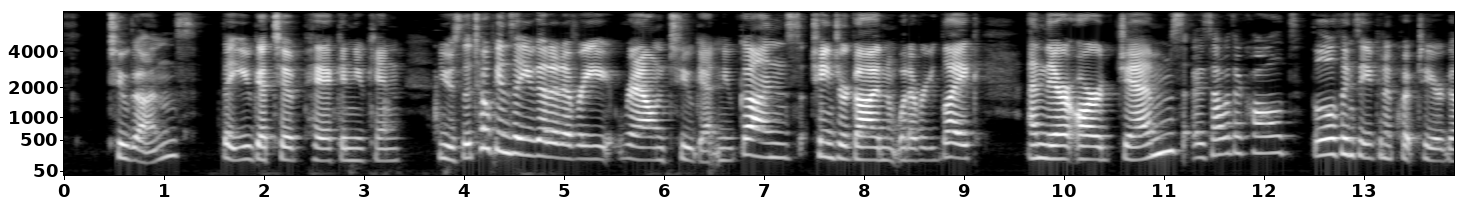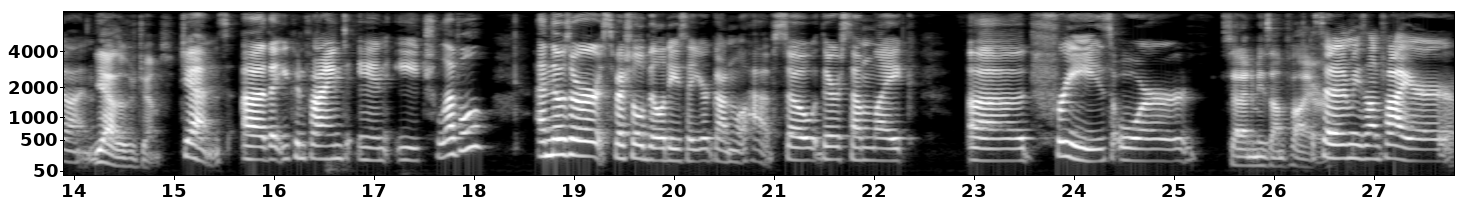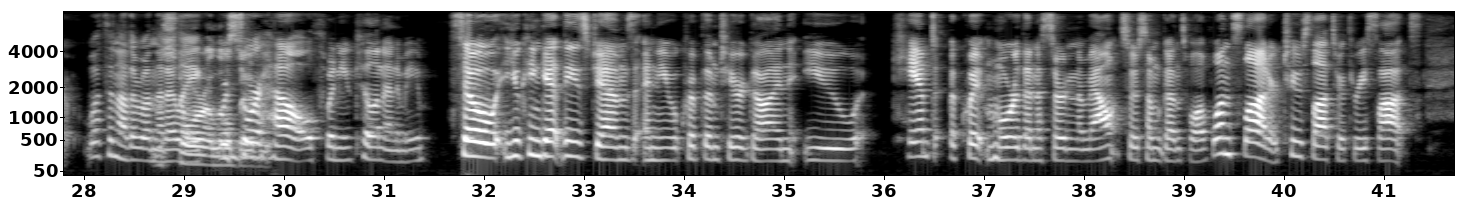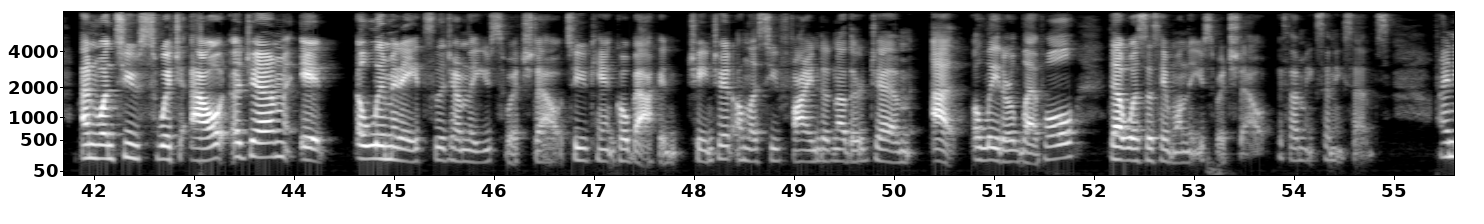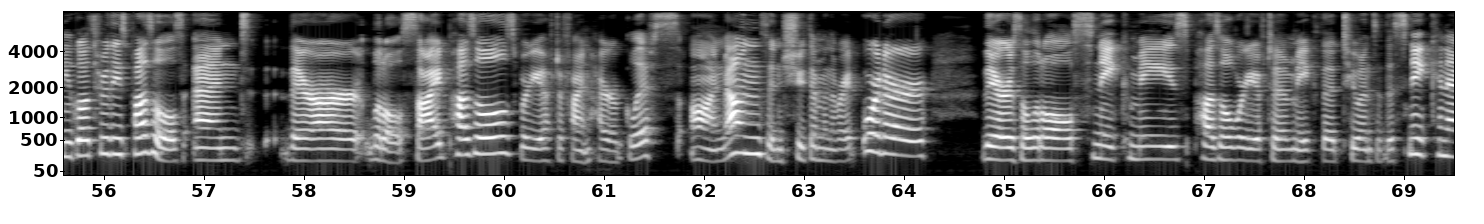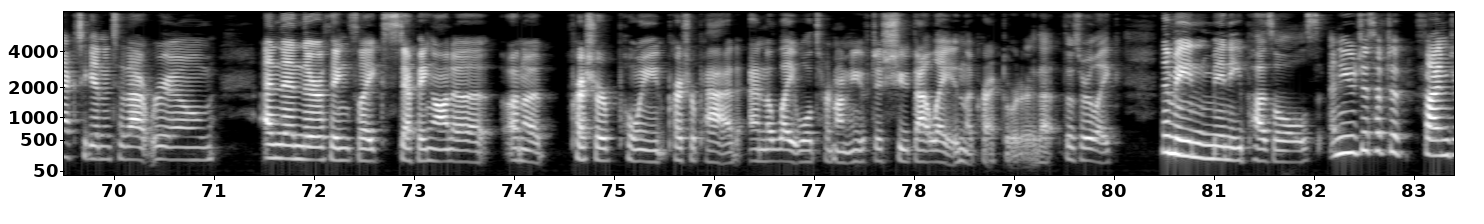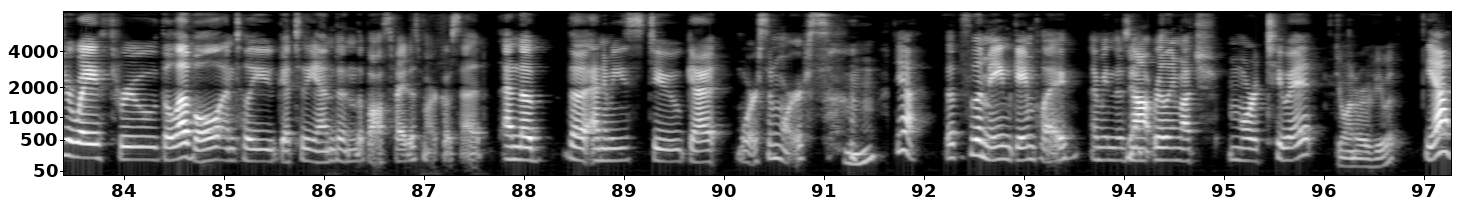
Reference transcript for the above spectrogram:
two guns that you get to pick, and you can use the tokens that you get at every round to get new guns, change your gun, whatever you'd like. And there are gems. Is that what they're called? The little things that you can equip to your gun. Yeah, those are gems. Gems uh, that you can find in each level. And those are special abilities that your gun will have. So there's some like uh freeze or Set enemies on fire. set enemies on fire. What's another one that I Restore a like? little Restore health when you kill an enemy. So you can get these gems and you equip them to your gun. You can't equip more than a certain amount. So some guns will have one slot or two slots or three slots. And once you switch out a gem, it eliminates the gem that you switched out. So you can't go back and change it unless you find another gem at a later level that was the same one that you switched out, if that makes any sense. And you go through these puzzles, and there are little side puzzles where you have to find hieroglyphs on mountains and shoot them in the right order. There's a little snake maze puzzle where you have to make the two ends of the snake connect to get into that room. And then there are things like stepping on a on a pressure point, pressure pad, and a light will turn on. You have to shoot that light in the correct order. That those are like the main mini puzzles. And you just have to find your way through the level until you get to the end and the boss fight, as Marco said. And the the enemies do get worse and worse. hmm yeah, that's the main gameplay. I mean, there's Yeah. not really much more to it. Do you want to review it? Yeah.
